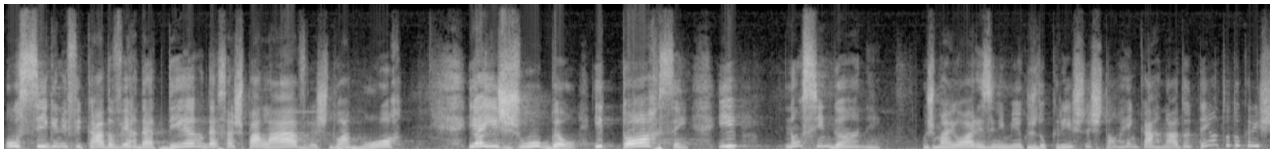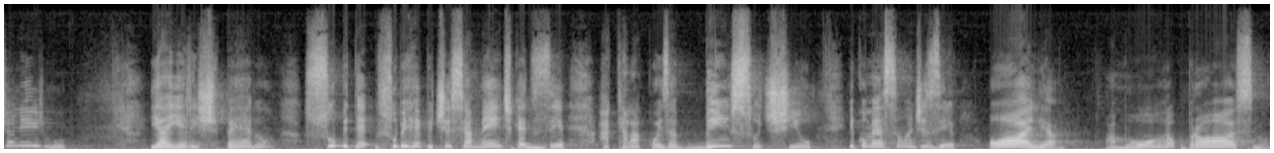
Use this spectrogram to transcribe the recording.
o significado verdadeiro dessas palavras, do amor. E aí julgam e torcem. E não se enganem, os maiores inimigos do Cristo estão reencarnados dentro do cristianismo. E aí eles pegam subrepeticiamente, quer dizer, aquela coisa bem sutil, e começam a dizer: olha, amor ao próximo.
